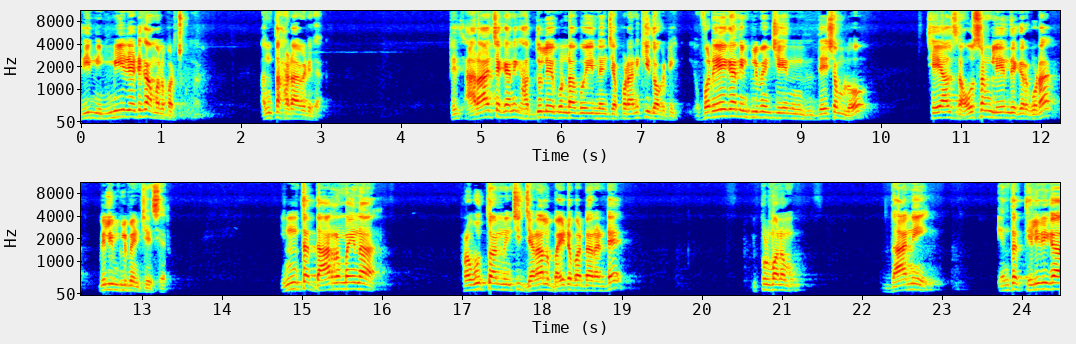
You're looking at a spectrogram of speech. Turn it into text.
దీన్ని ఇమ్మీడియట్గా అమలుపరుచుకున్నారు అంత హడావిడిగా. అరాచకానికి హద్దు లేకుండా పోయిందని చెప్పడానికి ఇది ఒకటి ఎవరే కానీ ఇంప్లిమెంట్ చేయని దేశంలో చేయాల్సిన అవసరం లేని దగ్గర కూడా వీళ్ళు ఇంప్లిమెంట్ చేశారు. ఇంత దారుణమైన ప్రభుత్వాన్ని నుంచి జనాలు బయటపడ్డారంటే ఇప్పుడు మనం దాన్ని ఎంత తెలివిగా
